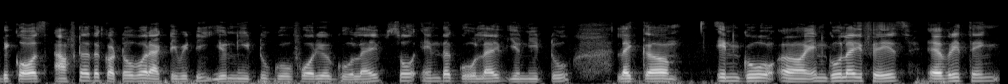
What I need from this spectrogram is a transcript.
because after the cutover activity you need to go for your go live. So in the go live you need to like um, in go uh, in go live phase everything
